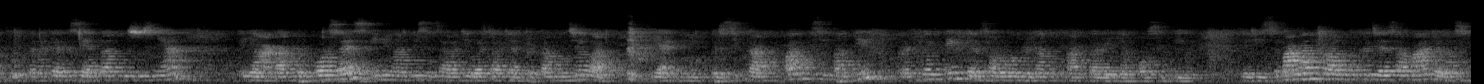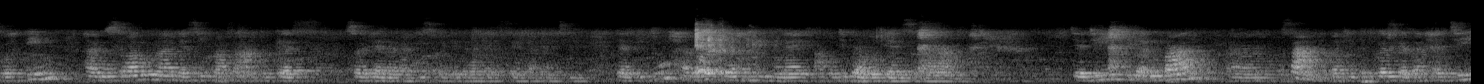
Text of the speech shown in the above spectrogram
untuk tenaga kesehatan khususnya yang akan berproses ini nanti secara dewasa dan bertanggung jawab yakni bersikap partisipatif, reflektif dan selalu memberikan umpan balik yang positif. Jadi semangat selalu bekerja sama dalam sebuah tim harus selalu melandasi pelaksanaan tugas saudara nanti sebagai tenaga kesehatan haji dan itu harus sudah dimulai atau dibangun dari sekarang. Jadi tidak lupa pesan bagi petugas kegiatan haji,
